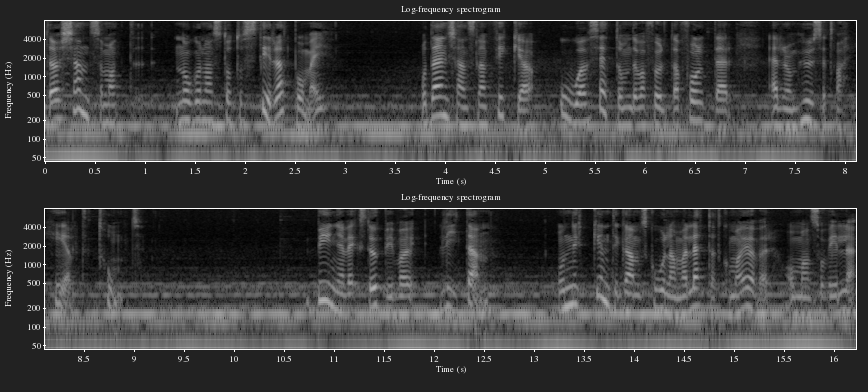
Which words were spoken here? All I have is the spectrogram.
Det har känts som att någon har stått och stirrat på mig. Och den känslan fick jag oavsett om det var fullt av folk där eller om huset var helt tomt. Byn jag växte upp i var liten och nyckeln till Gamskolan var lätt att komma över om man så ville.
